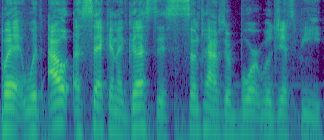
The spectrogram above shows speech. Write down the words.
But without a second Augustus, sometimes their board will just be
